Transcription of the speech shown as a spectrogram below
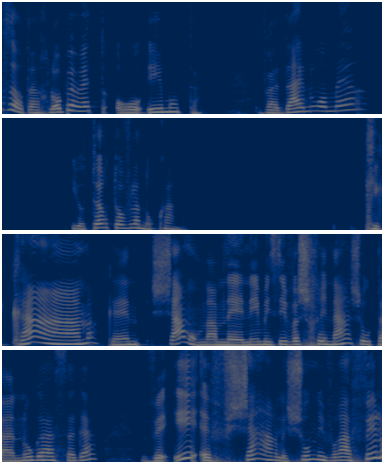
הזאת, אנחנו לא באמת רואים אותה. ועדיין הוא אומר, יותר טוב לנו כאן. כי כאן, כן, שם אמנם נהנים מזיו השכינה, שהוא תענוג ההשגה, ואי אפשר לשום נברא, אפילו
